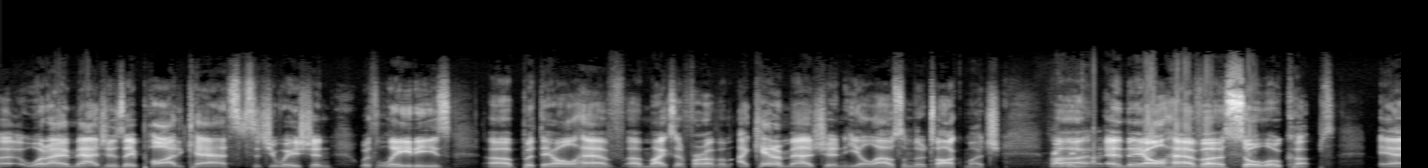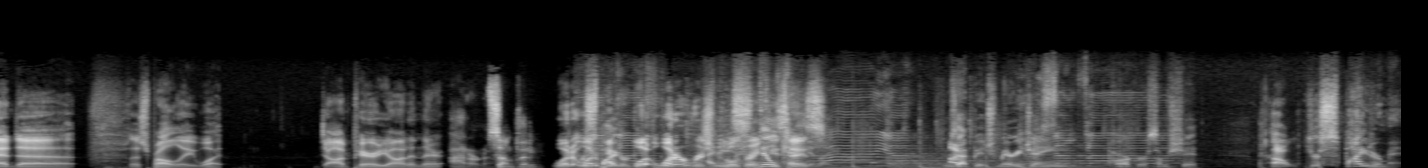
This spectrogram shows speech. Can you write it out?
uh, what I imagine is a podcast situation with ladies, uh, but they all have uh, mics in front of them. I can't imagine he allows them to talk much. Probably Uh, not. And they all have uh, solo cups, and uh, there's probably what Don Perignon in there. I don't know. Something. What For what do Spider people, what what are rich And people he drink these days? get laid. Who's that bitch? Mary Jane Parker, some shit. Oh, You're Spider-Man,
